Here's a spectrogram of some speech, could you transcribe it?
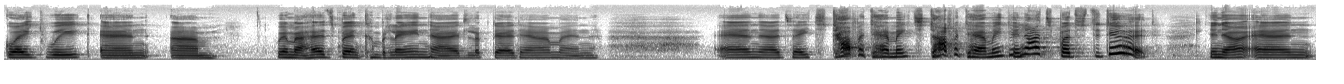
great week. And um, when my husband complained, I looked at him and and I'd say, "Stop it, Tammy! Stop it, Tammy! You're not supposed to do it," you know. And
